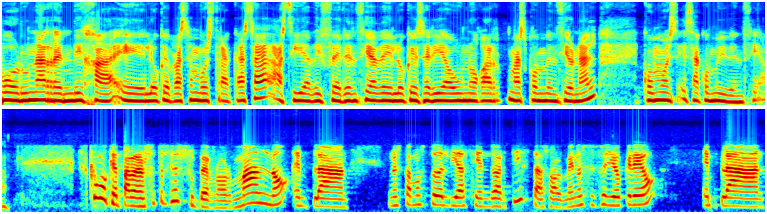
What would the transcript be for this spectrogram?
por una rendija eh, lo que pasa en vuestra casa, así a diferencia de lo que sería un hogar más convencional. ¿Cómo es esa convivencia? Es como que para nosotros es súper normal, ¿no? En plan, no estamos todo el día siendo artistas, o al menos eso yo creo. En plan,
